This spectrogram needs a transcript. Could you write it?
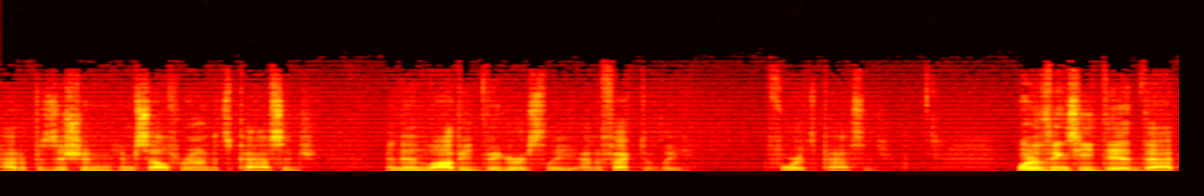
how to position himself around its passage, and then lobbied vigorously and effectively for its passage. One of the things he did that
